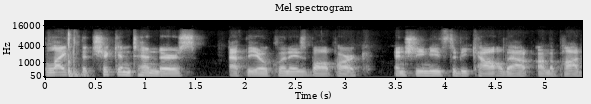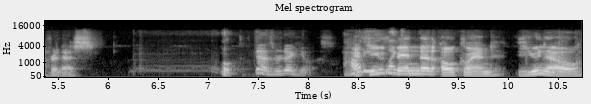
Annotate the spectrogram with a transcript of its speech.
like the chicken tenders at the Oakland A's ballpark, and she needs to be called out on the pod for this. Yeah, it's ridiculous. How if do you you've like? been to Oakland, you know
